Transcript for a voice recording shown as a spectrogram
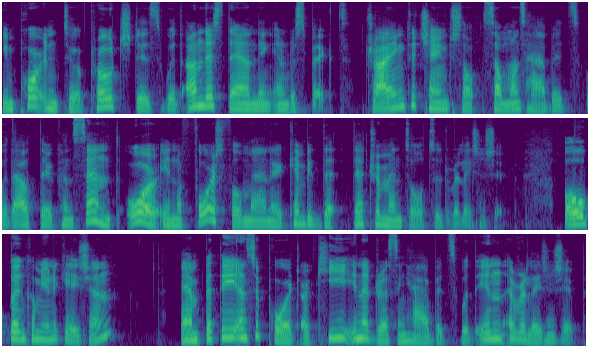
important to approach this with understanding and respect. Trying to change so- someone's habits without their consent or in a forceful manner can be de- detrimental to the relationship. Open communication, empathy, and support are key in addressing habits within a relationship.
